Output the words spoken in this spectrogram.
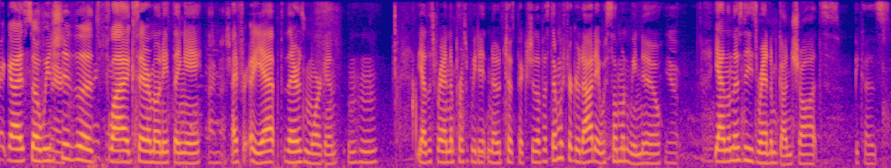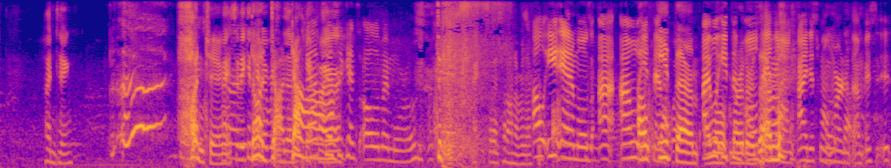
Alright guys, so we just did the flag ceremony thingy. I'm not sure. I oh, yep, there's Morgan. Mm-hmm. Yeah, this random person we didn't know took pictures of us. Then we figured out it was someone we knew. Yep. Yeah, and then there's these random gunshots because Hunting. hunting. Alright, so we can Dun, head over dun, to the dun. That goes against all of my morals. Alright, so let's head on over there. I'll eat animals. I, I will I'll eat them. eat them. I will won't eat them murder all them. long. I just won't murder them. It's, it,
